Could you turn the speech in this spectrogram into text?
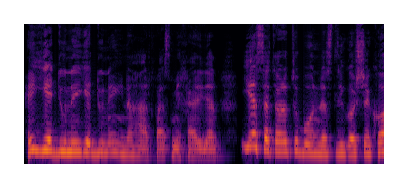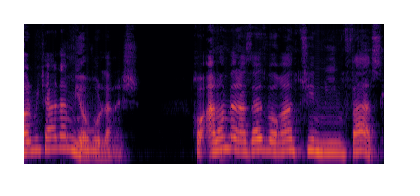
هی یه دونه یه دونه اینا هر فصل میخریدن. یه ستاره تو بوندسلیگا شکار می‌کردن میآوردنش. خب الان به نظرت واقعا توی نیم فصل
